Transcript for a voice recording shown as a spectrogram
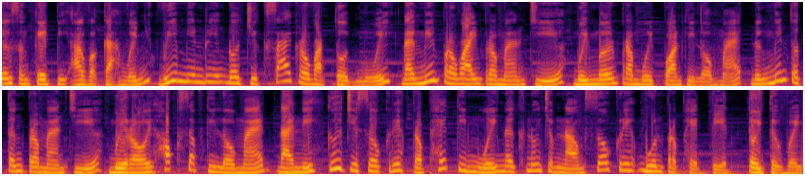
យើងសង្កេតពីអវកាសវិញវាមានរាងដូចជាខ្សែក្រវ៉ាត់តូចមួយដែលមានប្រវែងប្រមាណជា16000គីឡូម៉ែត្រនិងមានទទឹងប្រមាណជា160គីឡូម៉ែត្រដែលនេះគឺជាសូរគ្រាសប្រភេទទី1នៅក្នុងចំណោមសូរគ្រាស4ប្រភេទទៀតផ្ទុយទៅវិញ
